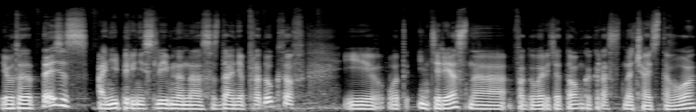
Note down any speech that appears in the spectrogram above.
И вот этот тезис они перенесли именно на создание продуктов. И вот интересно поговорить о том, как раз начать с того,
